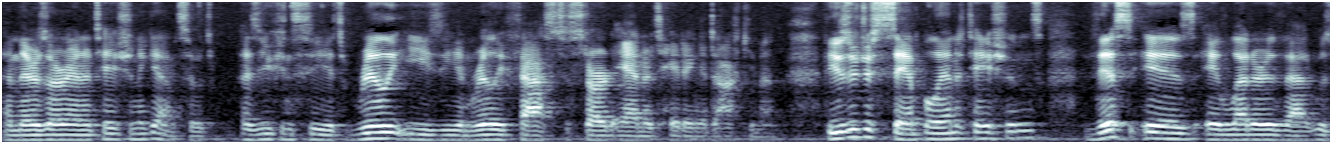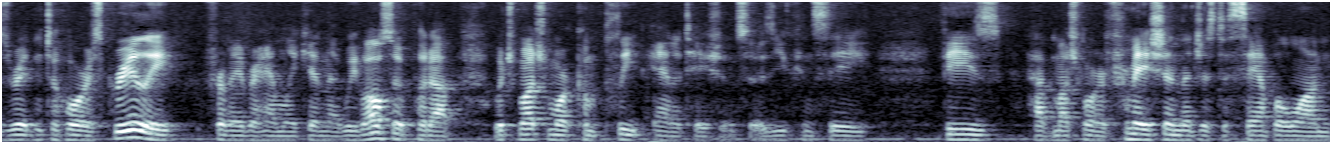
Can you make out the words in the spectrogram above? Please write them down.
And there's our annotation again. So it's, as you can see, it's really easy and really fast to start annotating a document. These are just sample annotations. This is a letter that was written to Horace Greeley from Abraham Lincoln that we've also put up, which much more complete annotations. So as you can see, these have much more information than just a sample one.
